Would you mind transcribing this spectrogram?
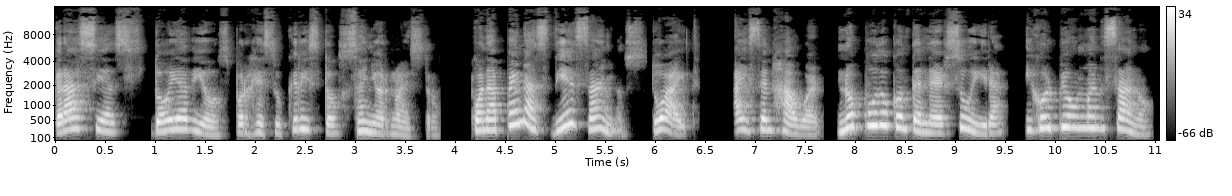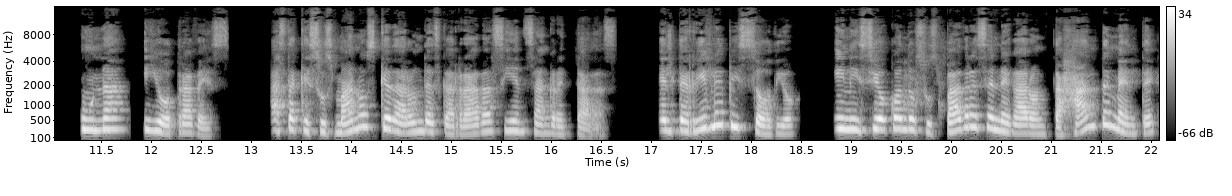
Gracias doy a Dios por Jesucristo, Señor nuestro. Con apenas 10 años, Dwight Eisenhower no pudo contener su ira y golpeó un manzano una y otra vez, hasta que sus manos quedaron desgarradas y ensangrentadas. El terrible episodio inició cuando sus padres se negaron tajantemente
